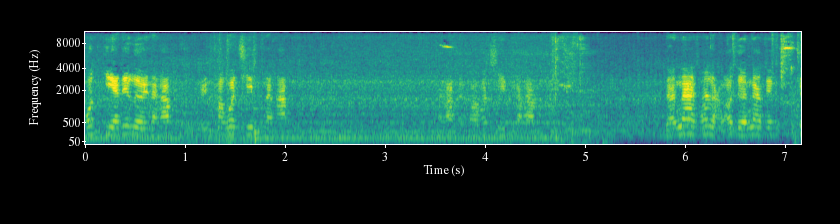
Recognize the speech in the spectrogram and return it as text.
ทดเกียร์ได้เลยนะครับ เป็น power shift นะครับนะครับเป็น power shift นะครับ เดินหน้าถอยหลังก็เดินหน้าจ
